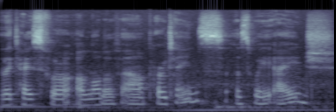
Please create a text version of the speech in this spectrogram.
the case for a lot of our proteins as we age?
